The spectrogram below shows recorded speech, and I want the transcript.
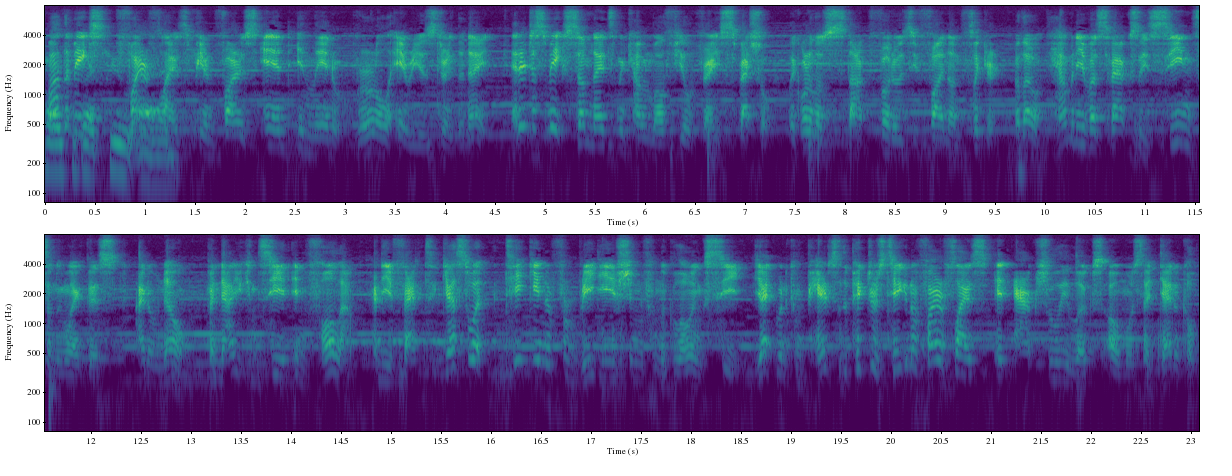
Mod that makes uh, fireflies appear in forest and inland rural areas during the night. And it just makes some nights in the Commonwealth feel very special, like one of those stock photos you find on Flickr. Although, how many of us have actually seen something like this? I don't know. But now you can see it in Fallout. And the effect, guess what? Taken from radiation from the glowing sea. Yet, when compared to the pictures taken of fireflies, it actually looks almost identical.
